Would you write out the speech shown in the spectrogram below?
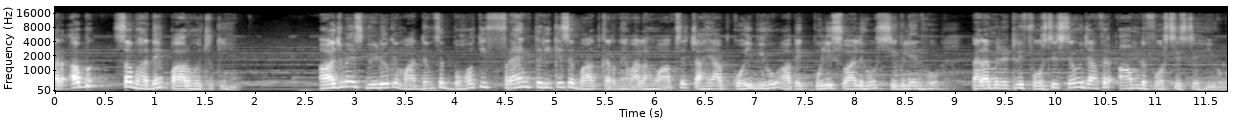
पर अब सब हदें पार हो चुकी हैं। आज मैं इस वीडियो के माध्यम से बहुत ही फ्रैंक तरीके से बात करने वाला हूँ आपसे, चाहे आप कोई भी हो, आप एक पुलिस वाले हो, सिविलियन हो, पैरामिलिट्री फोर्सेज से हो, या फिर आर्म्ड फोर्सेज से ही हो।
